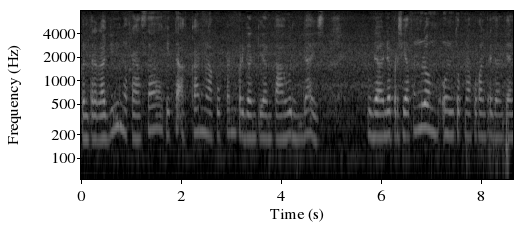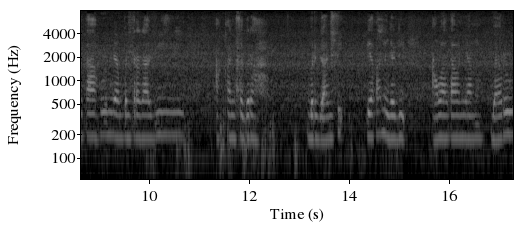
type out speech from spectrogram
Bentar lagi nggak kerasa kita akan melakukan pergantian tahun guys. Udah ada persiapan belum untuk melakukan pergantian tahun yang bentar lagi akan segera berganti ya kan menjadi awal tahun yang baru,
